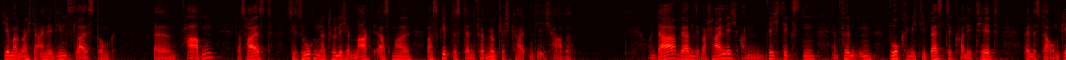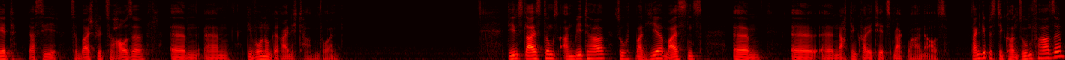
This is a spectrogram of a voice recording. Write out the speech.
jemand möchte eine Dienstleistung äh, haben. Das heißt, Sie suchen natürlich im Markt erstmal, was gibt es denn für Möglichkeiten, die ich habe. Und da werden Sie wahrscheinlich am wichtigsten empfinden, wo kriege ich die beste Qualität, wenn es darum geht, dass Sie zum Beispiel zu Hause ähm, ähm, die Wohnung gereinigt haben wollen. Dienstleistungsanbieter sucht man hier meistens ähm, äh, äh, nach den Qualitätsmerkmalen aus. Dann gibt es die Konsumphase.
